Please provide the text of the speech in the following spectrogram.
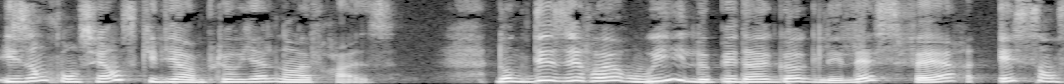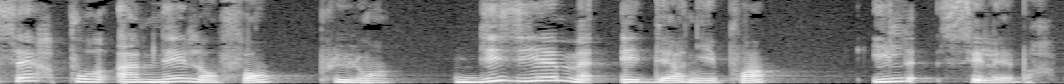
ils ont conscience qu'il y a un pluriel dans la phrase. Donc des erreurs, oui, le pédagogue les laisse faire et s'en sert pour amener l'enfant plus loin. Dixième et dernier point, il célèbre.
